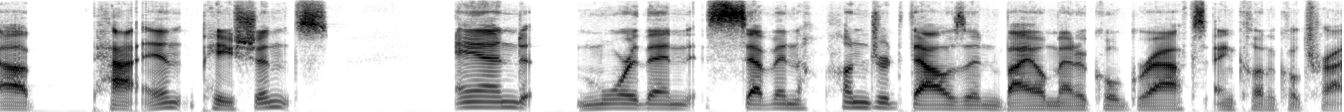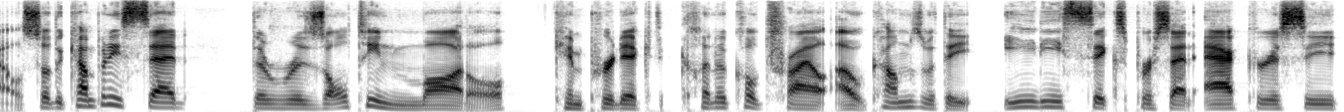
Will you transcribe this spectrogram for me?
uh, patent patients and more than 700,000 biomedical graphs and clinical trials. So the company said the resulting model can predict clinical trial outcomes with a 86% accuracy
